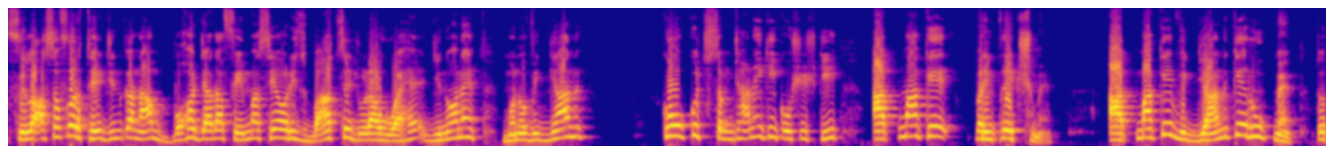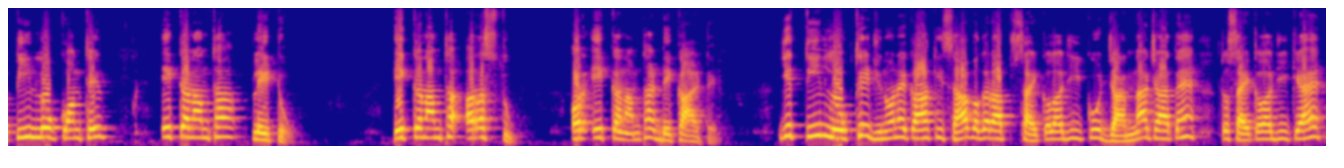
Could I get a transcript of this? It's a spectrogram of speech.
फिलोसोफर थे जिनका नाम बहुत ज़्यादा फ़ेमस है और इस बात से जुड़ा हुआ है, जिन्होंने मनोविज्ञान को कुछ समझाने की कोशिश की, आत्मा के परिप्रेक्ष्य में, आत्मा के विज्ञान के रूप में। तो तीन लोग कौन थे? एक का नाम था प्लेटो, एक का नाम था अरस्तु और एक का नाम था डेकार्टे। ये तीन लोग थे जिन्होंने कहा कि साहब, अगर आप साइकोलॉजी को जानना चाहते हैं तो साइकोलॉजी क्या है?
